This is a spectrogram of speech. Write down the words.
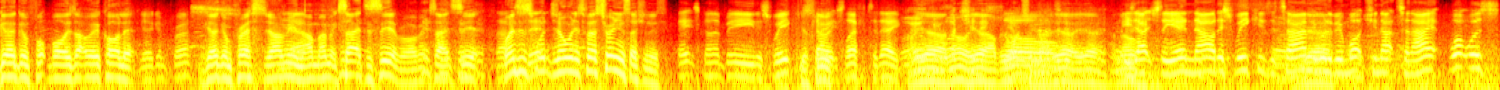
Gegen football is that what we call it? Jurgen Press. Gegen press, you know what I mean? I'm, I'm excited to see it, bro. I'm excited to see it. When's this, it. when, do you know when his first training session is? It's going to be this week because This week. Carrick's left today. yeah, I know, yeah, I'll be So- watching it. Yeah, yeah. He's actually in now. This week is the time. He would have been watching that tonight. What was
